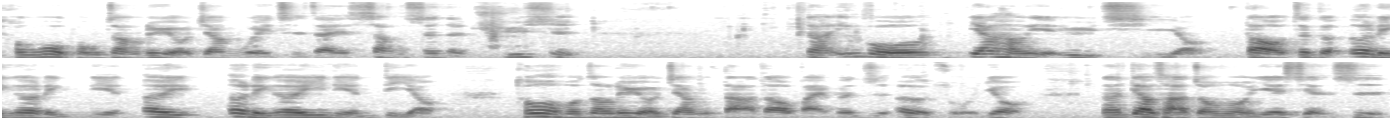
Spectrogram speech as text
通货膨胀率有将维持在上升的趋势。那英国央行也预期哦，到这个二零二零年二二零二一年底哦，通货膨胀率有将达到百分之二左右。那调查中哦也显示，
